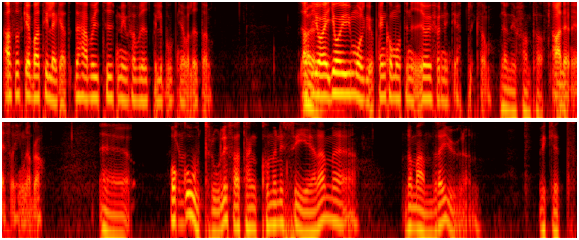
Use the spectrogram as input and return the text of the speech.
Alltså ska jag bara tillägga att det här var ju typ min favoritbilderbok när jag var liten. Alltså ja. jag, är- jag är ju målgrupp, den kom 89, jag är född 91 liksom. Den är fantastisk. Ja, den är så himla bra. eh, och otrolig för att han kommunicerar med de andra djuren. Vilket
